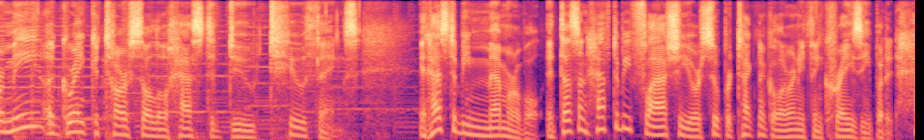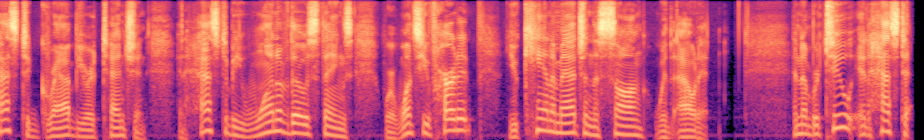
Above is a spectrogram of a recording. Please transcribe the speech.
For me, a great guitar solo has to do two things. It has to be memorable. It doesn't have to be flashy or super technical or anything crazy, but it has to grab your attention. It has to be one of those things where once you've heard it, you can't imagine the song without it. And number two, it has to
